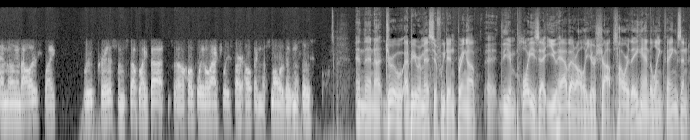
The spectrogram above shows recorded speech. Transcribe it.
$10 million, like Ruth Chris and stuff like that. So hopefully it'll actually start helping the smaller businesses. And then, uh, Drew, I'd be remiss if we didn't bring up uh, the employees that you have at all of your shops. How are they handling things, and,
